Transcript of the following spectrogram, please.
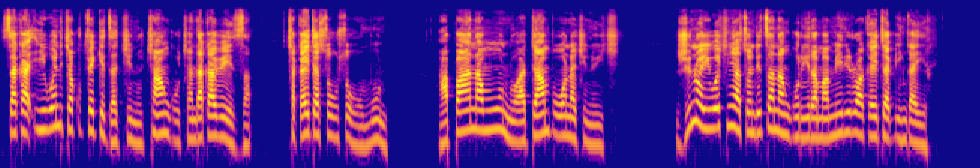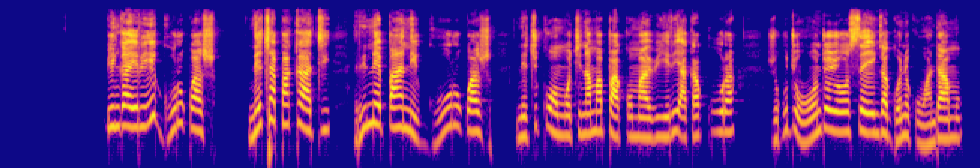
Saka iwe ndichakupfekedza chinhu changu chandakaveza chakaita souso hwomunhu. Hapana munhu atamboona chinhu ichi zvino iwe chinyatsonditsanangurira mamiriro akaita binga iri. Binga iri iguru kwazvo. Nechapakati rine bani guru kwazvo nechikomo china mapako maviri akakura zvokuti hondo yose ingagone kuhwandamo.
